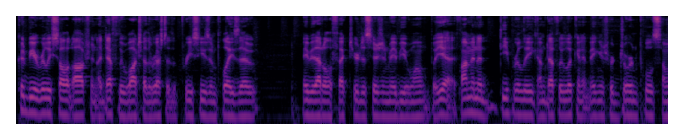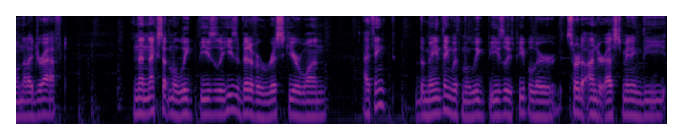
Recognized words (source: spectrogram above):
could be a really solid option. I definitely watch how the rest of the preseason plays out. Maybe that'll affect your decision, maybe it won't. But yeah, if I'm in a deeper league, I'm definitely looking at making sure Jordan Poole's someone that I draft. And then next up, Malik Beasley. He's a bit of a riskier one. I think the main thing with Malik Beasley is people are sort of underestimating the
